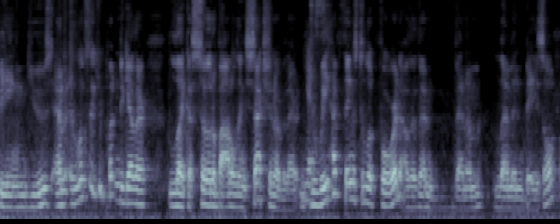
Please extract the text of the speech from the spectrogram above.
being used. And it looks like you're putting together like a soda bottling section over there. Yes. Do we have things to look forward other than venom, lemon, basil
